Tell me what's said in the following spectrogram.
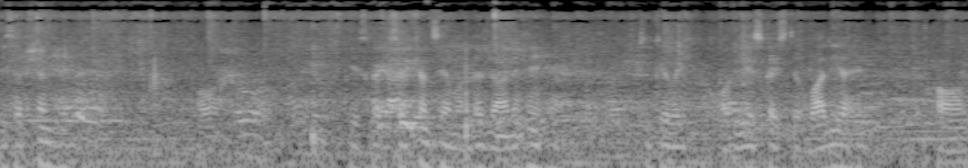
रिसेप्शन है। और इसका रिसेप्शन से हम अंदर जा रहे हैं। ठीक है भाई? और ये इसका इस्तबालिया है। और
